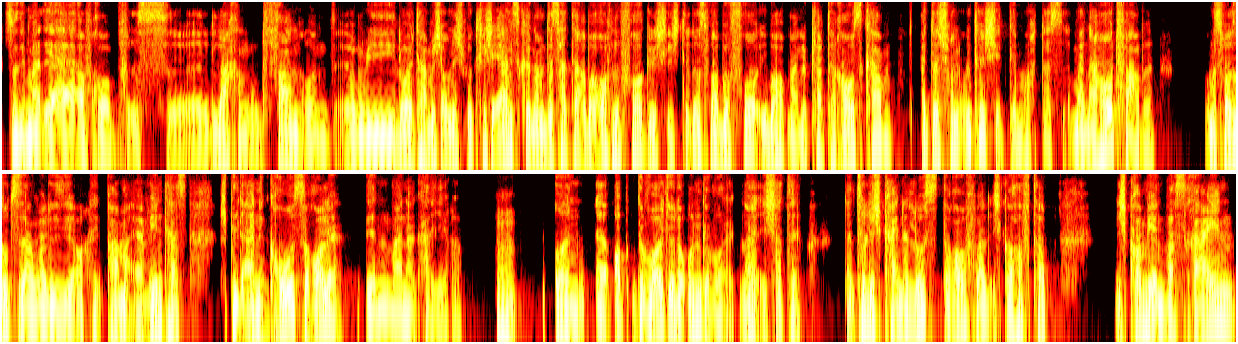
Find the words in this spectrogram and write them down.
So die meinen, ja, Afrop ist äh, Lachen und Fun und irgendwie Leute haben mich auch nicht wirklich ernst genommen. Das hatte aber auch eine Vorgeschichte. Das war bevor überhaupt meine Platte rauskam, hat das schon einen Unterschied gemacht, dass meine Hautfarbe, um es mal so zu sagen, weil du sie auch ein paar Mal erwähnt hast, spielt eine große Rolle in meiner Karriere. Hm. Und äh, ob gewollt oder ungewollt, ne? Ich hatte natürlich keine Lust darauf, weil ich gehofft habe, ich komme hier in was rein,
